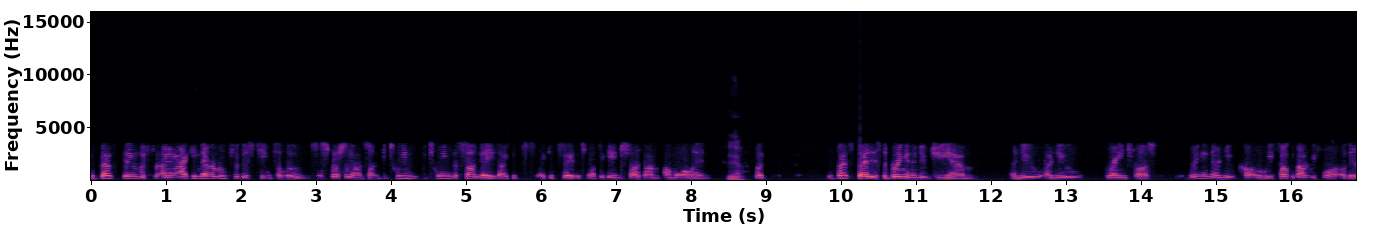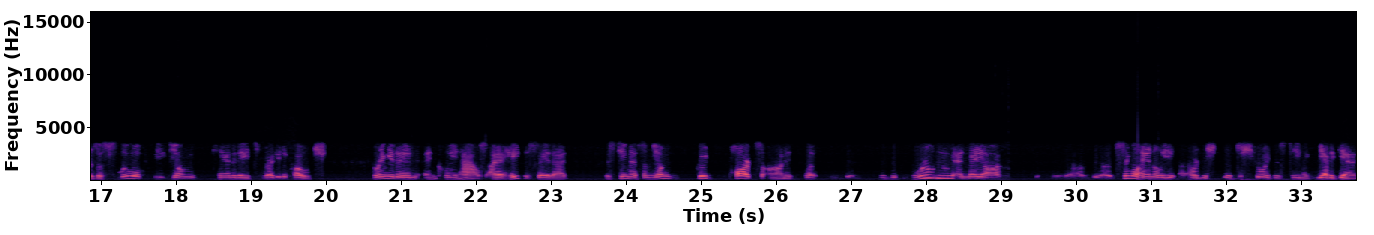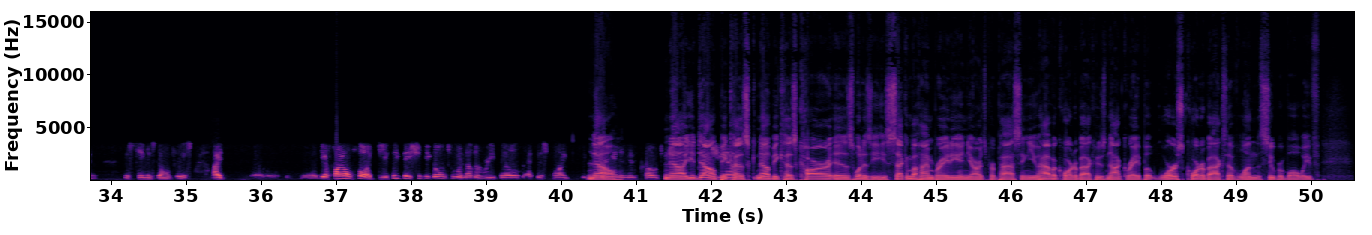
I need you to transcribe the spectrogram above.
the best thing which I, I can never root for this team to lose, especially on Sunday. Between between the Sundays, I could I could say this. Once the game starts, I'm I'm all in. Yeah. But the best bet is to bring in a new GM, a new a new brain trust, bring in their new. Co- we've talked about it before. Oh, there's a slew of these young candidates ready to coach. Bring it in and clean house. I hate to say that this team had some young good parts on it, but Gruden and Mayock single-handedly are des- destroyed this team yet again. This team is going through this. I, uh, your final thought: Do you think they should be going through another rebuild at this point? No. Bring in a new coach. No, you don't GM? because no, because Carr is what is he? He's second behind Brady in yards per passing. You have a quarterback who's not great, but worse quarterbacks have won the Super Bowl. We've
